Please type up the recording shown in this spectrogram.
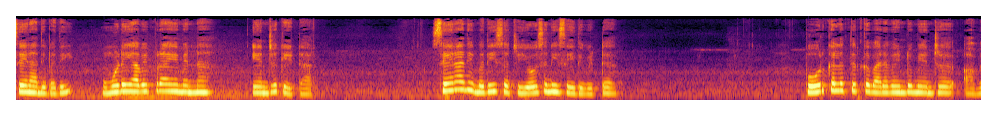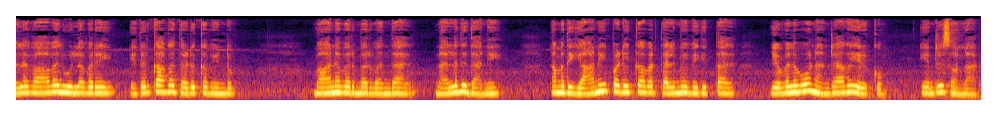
சேனாதிபதி உம்முடைய அபிப்பிராயம் என்ன? என்று கேட்டார். சேனாதிபதி சற்று யோசனை செய்துவிட்டு போர்க்களத்திற்கு வர வேண்டும் என்று அவ்வளவு ஆவல் உள்ளவரை எதற்காக தடுக்க வேண்டும்? மானவர்மர் வந்தால் நல்லதுதானே. நமது யானைப்படைக்கு அவர் தலைமை வகித்தால் எவ்வளவோ நன்றாக இருக்கும் என்று சொன்னார்.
